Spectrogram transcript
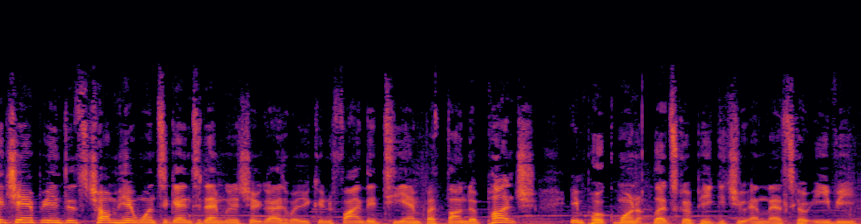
Hey champions, it's Chum here once again. Today I'm going to show you guys where you can find the TM for Thunder Punch in Pokemon Let's Go Pikachu and Let's Go Eevee.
